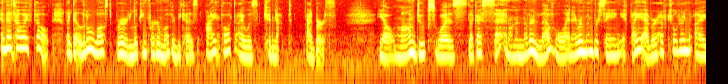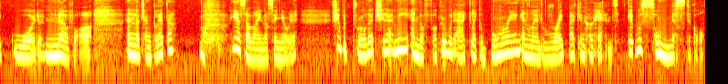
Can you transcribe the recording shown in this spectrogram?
And that's how I felt like that little lost bird looking for her mother because I thought I was kidnapped at birth. Yo, Mom Dukes was, like I said, on another level. And I remember saying, if I ever have children, I would never. And la chancleta, esa vaina, señore. She would throw that shit at me, and the fucker would act like a boomerang and land right back in her hands. It was so mystical.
